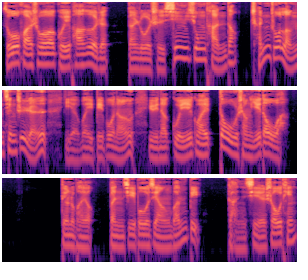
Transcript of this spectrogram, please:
俗话说：“鬼怕恶人。”但若是心胸坦荡、沉着冷静之人，也未必不能与那鬼怪斗上一斗啊！听众朋友，本集播讲完毕，感谢收听。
